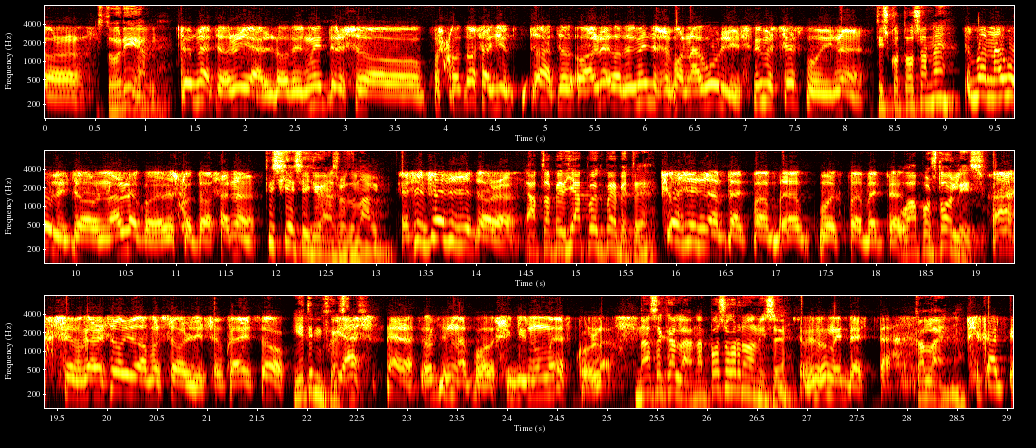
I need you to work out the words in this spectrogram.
τώρα. Στο Real. Το, ναι, το Real. Ο Δημήτρης ο... που σκοτώσαν και... Α, το... ο, Αλέ- ο Δημήτρης ο Παναγούλης. Μήπως ξέρεις που είναι; Τι σκοτώσανε; Τον Παναγούλη, τον Αλέκο, δεν σκοτώσανε. Τι σχέση έχει ο ένας με τον άλλον; Εσύ ποιος είσαι τώρα; Από τα παιδιά που εκπέμπετε. Ποιος είναι από τα εκπα... ε, που εκπέμπεται; Ο Αποστόλης. Αχ, σε ευχαριστώ, Αποστόλη. Σε ευχαριστώ. Γιατί με ευχαριστείς; Γεια σου. Έλα, τώρα τι να πω. Συγκινούμε εύκολα. Να σε καλά. Να, πόσο χρονών είσαι; 77. Καλά είναι. Και κάτι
